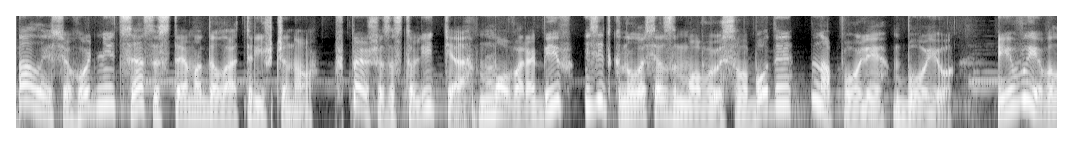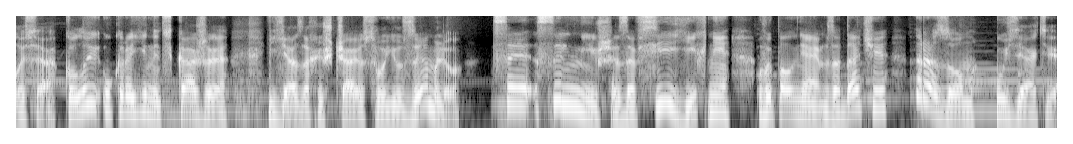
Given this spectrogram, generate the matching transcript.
Але сьогодні ця система дала тріщину. Вперше за століття мова рабів зіткнулася з мовою свободи на полі бою. І виявилося, коли українець каже Я захищаю свою землю, це сильніше за всі їхні виповняємо задачі разом узяті.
